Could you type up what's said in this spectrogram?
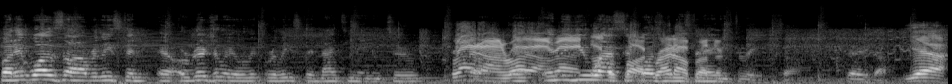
But it was uh, released in uh, originally released in 1982. Right on, right in, on. In the U.S., it was right released on, in '83. So there you go. Yeah.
